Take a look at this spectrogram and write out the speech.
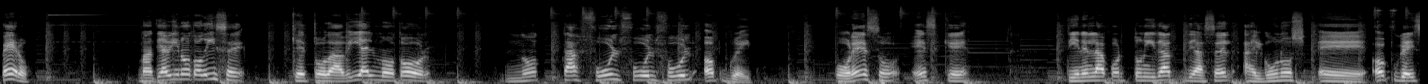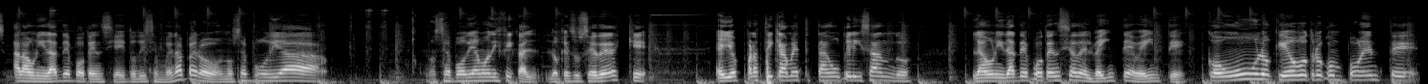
Pero Matías Binotto dice que todavía el motor no está full, full, full upgrade. Por eso es que tienen la oportunidad de hacer algunos eh, upgrades a la unidad de potencia. Y tú dices, mira, pero no se podía. No se podía modificar. Lo que sucede es que ellos prácticamente están utilizando la unidad de potencia del 2020 con uno que otro componente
